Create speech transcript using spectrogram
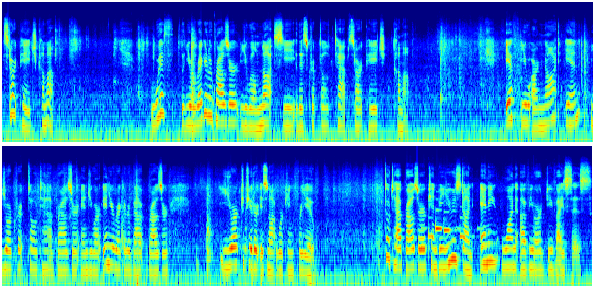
start page come up. With your regular browser you will not see this CryptoTab start page come up. If you are not in your CryptoTab browser and you are in your regular browser, your computer is not working for you. CryptoTab browser can be used on any one of your devices.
